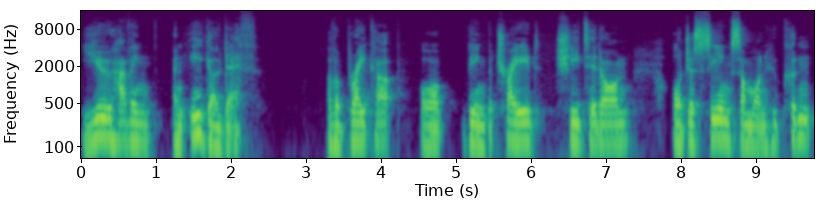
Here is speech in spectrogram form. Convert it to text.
you having an ego death of a breakup or being betrayed, cheated on, or just seeing someone who couldn't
